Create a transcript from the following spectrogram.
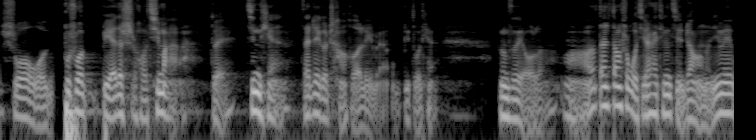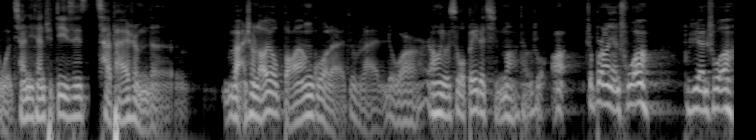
说我不说别的时候，起码对今天在这个场合里面，比昨天更自由了啊。但是当时我其实还挺紧张的，因为我前几天去 DC 彩排什么的，晚上老有保安过来，就是来遛弯儿。然后有一次我背着琴嘛，他们说啊，这不让演出啊。不许演出啊！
